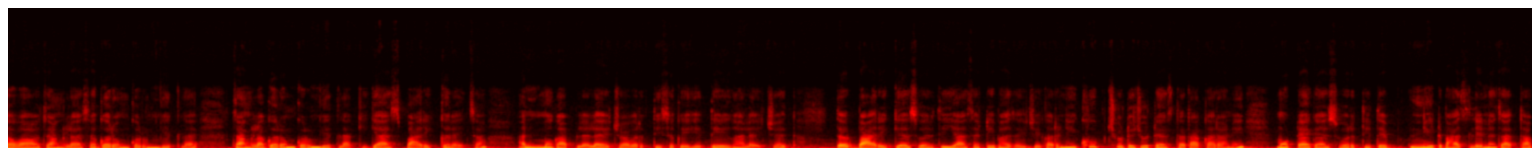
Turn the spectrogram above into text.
तवा चांगला असा गरम करून घेतला आहे चांगला गरम करून घेतला की गॅस बारीक करायचा आणि मग आपल्याला याच्यावरती सगळे हे तीळ घालायचे आहेत. तर बारीक गॅसवरती यासाठी भाजायचे कारण हे खूप छोटे छोटे असतात आकाराने. मोठ्या गॅसवरती ते नीट भाजले न जाता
